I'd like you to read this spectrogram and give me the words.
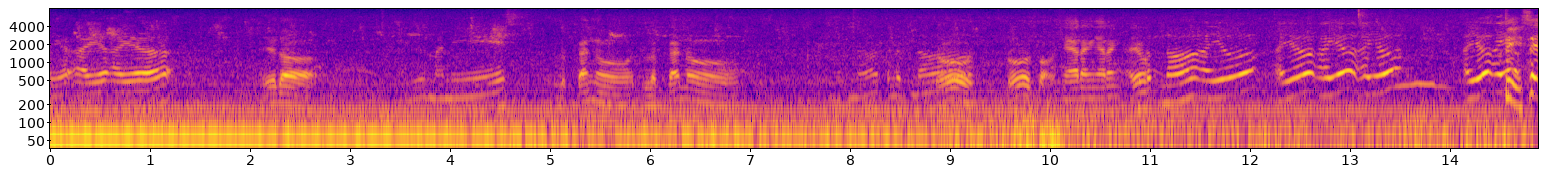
Ayo, ayo, ayo. Ayo toh. Ayo manis. Telepkan no, telepkan no. No, telep no. Terus, terus kok nyereng-nyereng. Ayo. Telep no, ayo. Ayo, ayo, ayo. Ayo, ayo. Dise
